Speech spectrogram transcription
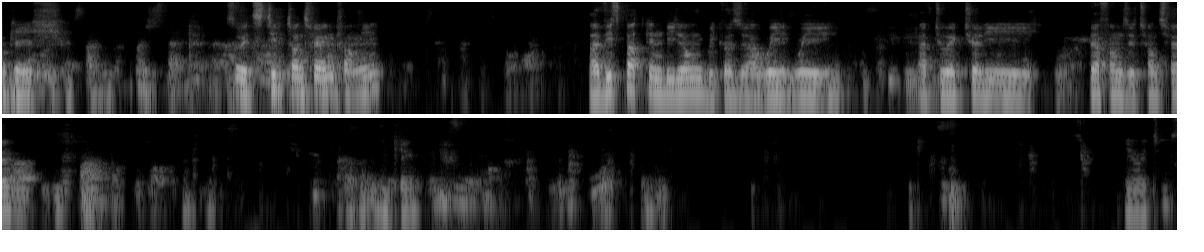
okay. So it's still transferring for me. Uh, this part can be long because uh, we, we have to actually perform the transfer. Okay. Here it is.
